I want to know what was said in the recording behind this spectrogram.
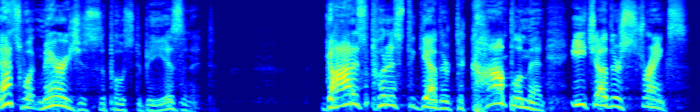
that's what marriage is supposed to be, isn't it? God has put us together to complement each other's strengths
